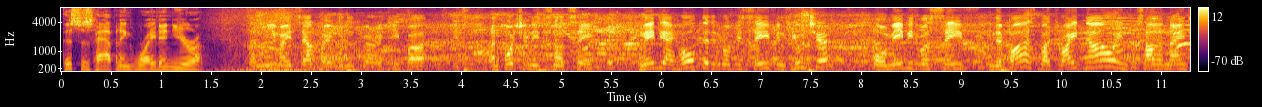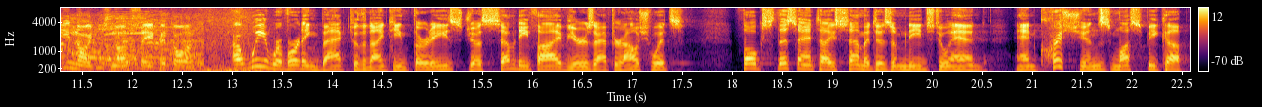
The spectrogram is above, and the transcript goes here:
This is happening right in Europe. And me myself, I wouldn't wear a kippah. It's, unfortunately, it's not safe. Maybe I hope that it will be safe in future, or maybe it was safe in the past, but right now, in 2019, no, it is not safe at all. Are we reverting back to the 1930s, just 75 years after Auschwitz? Folks, this anti Semitism needs to end, and Christians must speak up.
